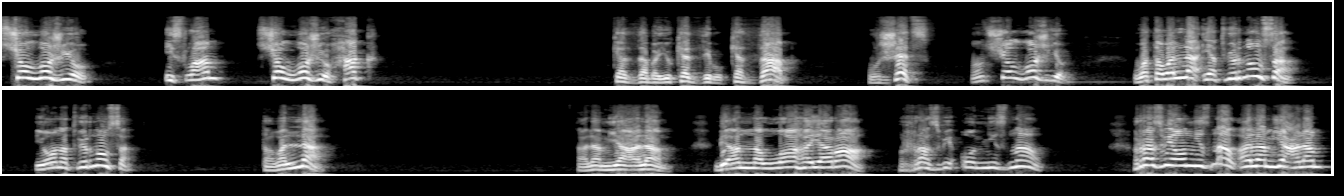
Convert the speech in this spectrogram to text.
счел ложью ислам, счел ложью хак, каддаба юкаддибу, каддаб, лжец, он счел ложью, ватавалля и отвернулся, и он отвернулся. Тавалля. Алям я алям. Би анна Аллаха яра. Разве он не знал? Разве он не знал? Алям я алям.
